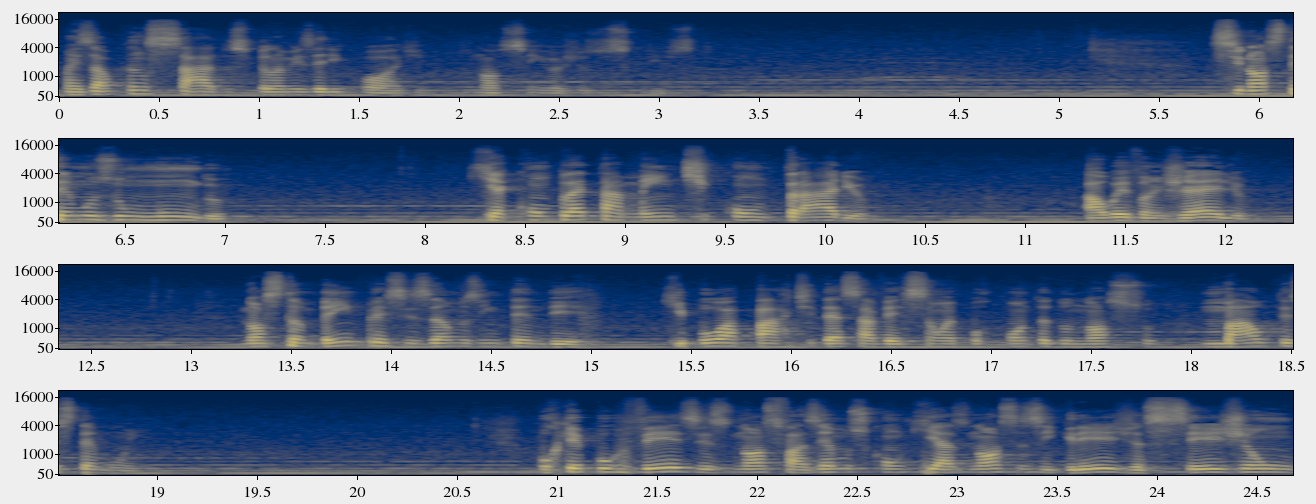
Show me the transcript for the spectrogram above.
mas alcançados pela misericórdia do nosso Senhor Jesus Cristo. Se nós temos um mundo que é completamente contrário ao Evangelho, nós também precisamos entender que boa parte dessa aversão é por conta do nosso mau testemunho. Porque por vezes nós fazemos com que as nossas igrejas sejam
